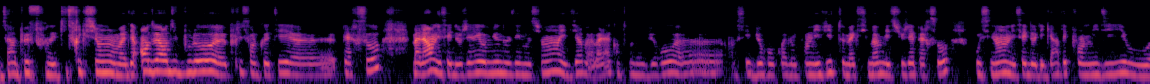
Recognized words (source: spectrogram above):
c'est un peu des petites frictions, on va dire en dehors du boulot, euh, plus sur le côté euh, perso, bah là on essaye de gérer au mieux nos émotions et dire bah voilà quand on est au bureau, c'est bureau quoi, donc on évite au maximum les sujets perso, ou sinon on essaye de les garder pour le midi ou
